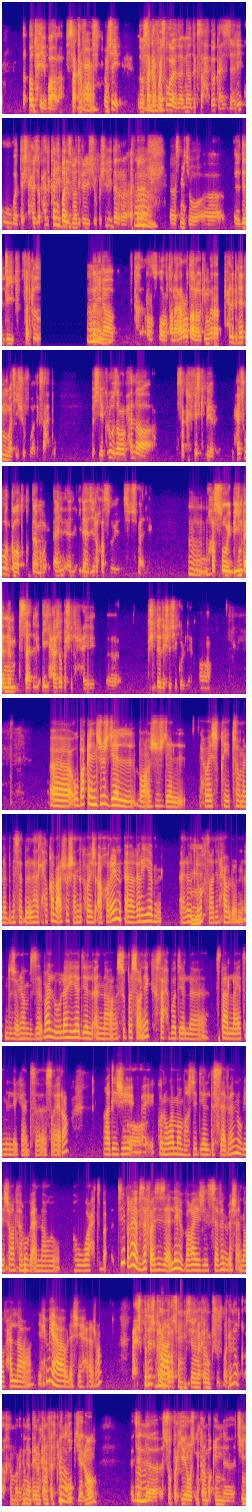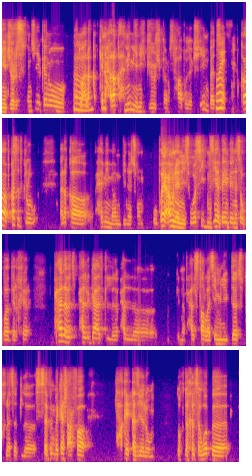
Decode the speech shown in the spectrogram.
اضحيه voilà sacrifice فهمتي؟ دابا ال sacrifice هو هذا إن هذاك صاحبك عز عليك ودار شي حاجة بحال ال cannibalism هذاك اللي يشوف ماشي اللي دار سميتو ذا ديب فهذاك بالينا الروطاله غير الروطاله ولكن هو بحال بنادم هو تيشوفو هذاك صاحبو. باش ياكلو زعما بحال ساكريفيس كبير حيت هو كود قدامه الإله ديالو خاصو يسمع ليه. وخاصو يبين بأن مستعد لأي حاجة باش يضحي باش يدير داكشي تيقول ليه. آه. أه وباقي جوج ديال بون جوج ديال الحوايج قيدتهم أنا بالنسبة لهذه الحلقة. ما عرفتش واش عندك حوايج آخرين أه غير هي على ود الوقت غادي نحاولوا ندوزو عليهم بالزربة. الأولى هي ديال أن Supersonic صاحبة ديال Starlight ملي كانت صغيرة. غادي يجي آه. يكون هو membre جديد ديال the 7 و bien sûr نفهموا بأنه هو واحد ب... تيبغيها بزاف وعزيزه عليه بغا يجي لل Seven باش أنه بحال يحميها ولا شي حاجة. حيت بدات كانوا بلاصتهم مزيانة كانوا بجوج ما قلنا آخر مرة قلنا بانهم كانوا في هذاك ال group ديالهم ديال ال superheroes ما كانوا باقيين teenagers فهمتي؟ كانوا عندهم علاقة كان علاقه حميمية نيت بجوج كانوا صحاب وداك الشيء من بعد بقى بقات هذيك علاقة حميمة من بيناتهم. وبغى يعاونني هو سيد مزيان باين بيناتهم وبغى دير الخير. بحال بحال كاع بحال قلنا بحال Starlight ملي بدات ودخلت هاد ال Seven ما كانش عارفة الحقيقة ديالهم. donc دخلت هو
